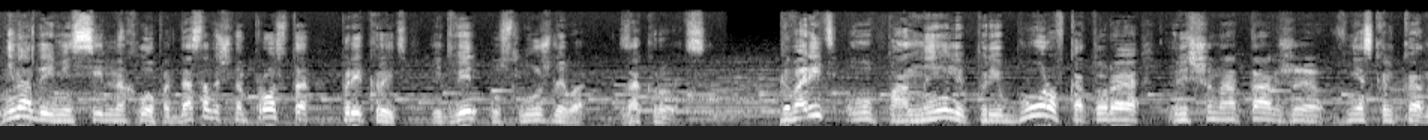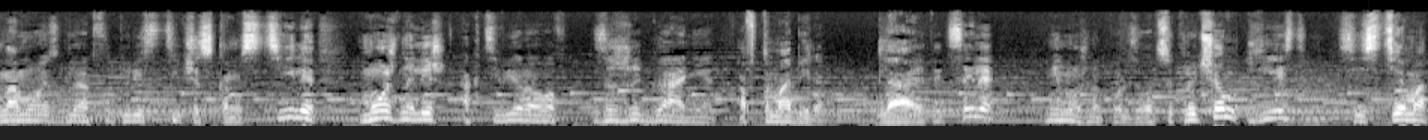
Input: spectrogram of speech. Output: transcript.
Не надо ими сильно хлопать, достаточно просто прикрыть, и дверь услужливо закроется. Говорить о панели приборов, которая решена также в несколько, на мой взгляд, футуристическом стиле, можно лишь активировав зажигание автомобиля. Для этой цели не нужно пользоваться ключом, есть система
